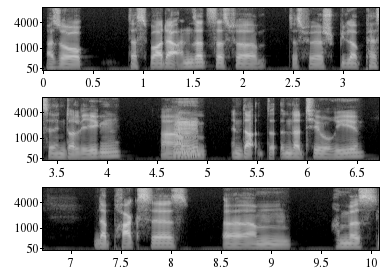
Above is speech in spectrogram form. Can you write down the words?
Also das war der Ansatz, dass wir, dass wir Spielerpässe hinterlegen. Ähm, mhm. in, der, in der Theorie, in der Praxis ähm, haben wir es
